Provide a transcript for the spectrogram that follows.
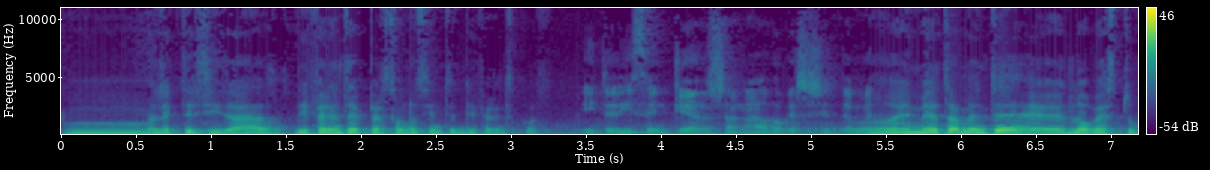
mm, electricidad. Diferentes personas sienten diferentes cosas. Y te dicen que han sanado, que se sienten Ah, mejor. inmediatamente eh, lo ves tú,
